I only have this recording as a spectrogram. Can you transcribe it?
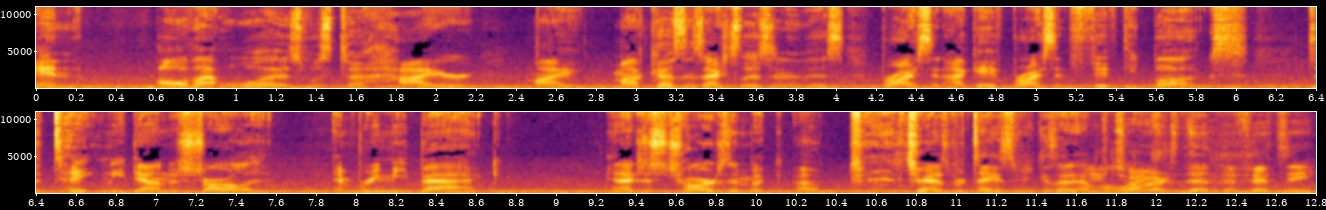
and all that was was to hire my my cousin's actually listening to this. Bryson, I gave Bryson fifty bucks to take me down to Charlotte and bring me back, and I just charged them a, a transportation fee because I didn't you have my charge license. them the 50.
